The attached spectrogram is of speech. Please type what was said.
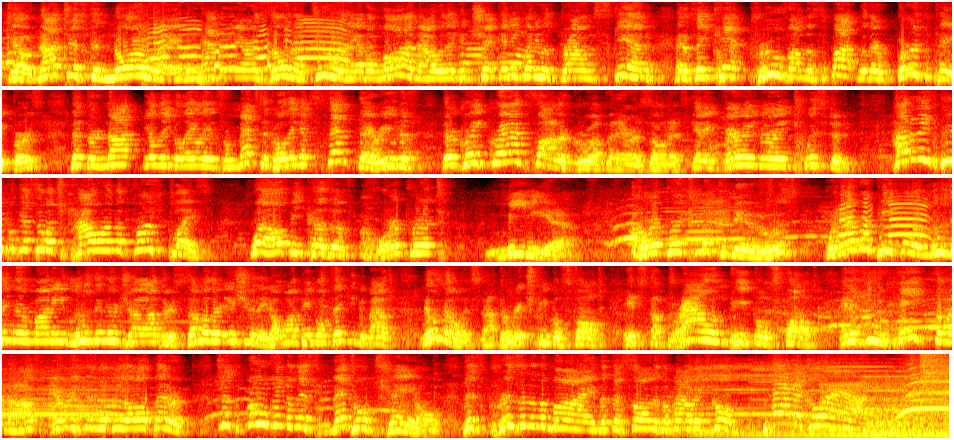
You know, not just in Norway, but in Arizona too, where they have a law now where they can check anybody with brown skin, and if they can't prove on the spot with their birth papers that they're not illegal aliens from Mexico, they get sent there, even if their great grandfather grew up in Arizona. It's getting very, very twisted. How do these people get so much power in the first place? Well, because of corporate media. Corporate McNews Whenever people are losing their money, losing their jobs, or some other issue they don't want people thinking about, no, no, it's not the rich people's fault. It's the brown people's fault. And if you hate them enough, everything will be all better. Just move into this mental jail, this prison of the mind that the song is about. It's called Panicland.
